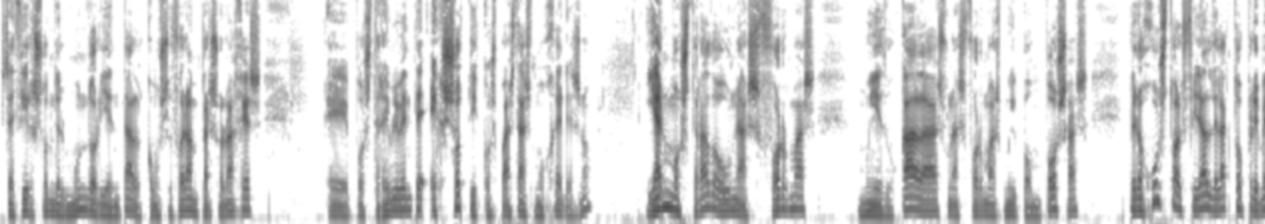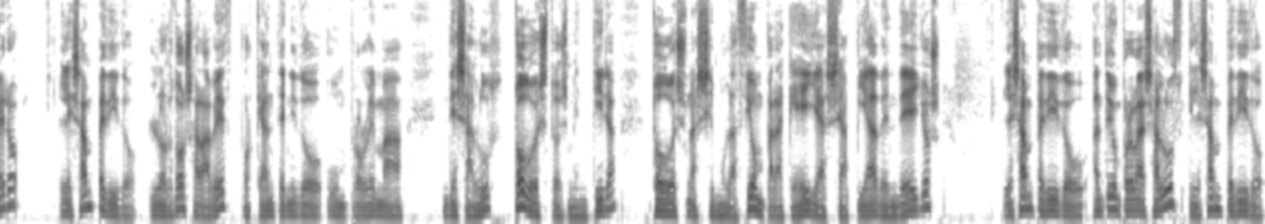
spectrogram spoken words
es decir, son del mundo oriental, como si fueran personajes eh, pues terriblemente exóticos para estas mujeres, ¿no? Y han mostrado unas formas muy educadas, unas formas muy pomposas, pero justo al final del acto primero les han pedido los dos a la vez porque han tenido un problema de salud. Todo esto es mentira, todo es una simulación para que ellas se apiaden de ellos. Les han pedido, han tenido un problema de salud y les han pedido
